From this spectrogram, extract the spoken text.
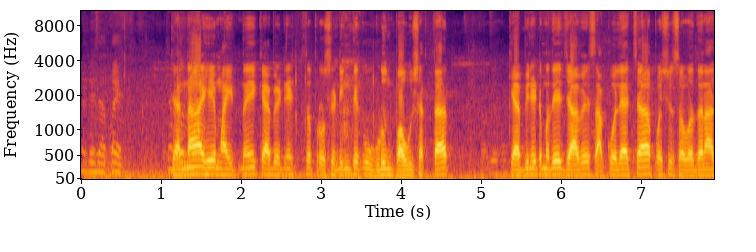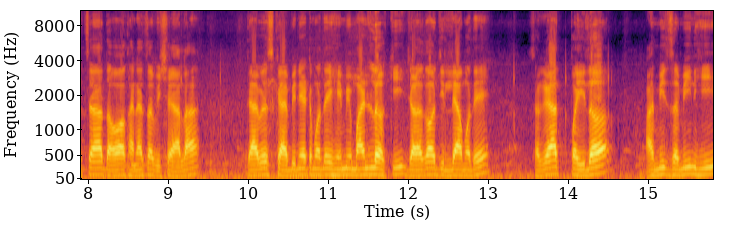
जात आहेत त्यांना हे माहीत नाही कॅबिनेटचं प्रोसिडिंग ते उघडून पाहू शकतात. कॅबिनेटमध्ये ज्यावेळेस अकोल्याच्या पशुसंवर्धनाच्या दवाखान्याचा विषय आला त्यावेळेस कॅबिनेटमध्ये हे मी मांडलं की जळगाव जिल्ह्यामध्ये सगळ्यात पहिलं आम्ही जमीन ही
